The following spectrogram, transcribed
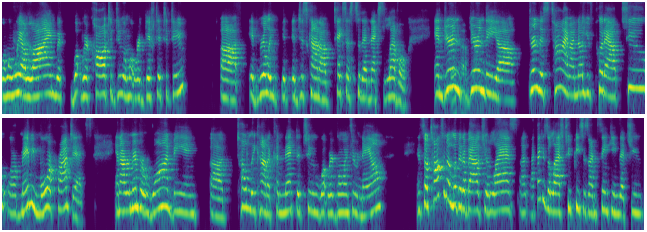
But when we align with what we're called to do and what we're gifted to do, uh, it really it, it just kind of takes us to that next level. And during yeah. during the uh, during this time, I know you've put out two or maybe more projects. And I remember one being uh, totally kind of connected to what we're going through now. And so, talk to me a little bit about your last, I think it's the last two pieces I'm thinking that you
